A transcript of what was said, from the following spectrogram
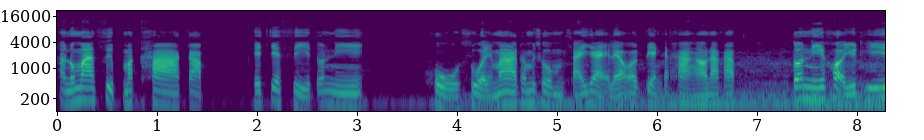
หนุมานสืบมัคคากับเพชรเจ็ดสีต้นนี้ โหสวยมากท่านผู้ชมไซส์ใหญ่แล้วเอาเปลี่ยนกระถางเอานะครับ ต้นนี้ขออยู่ที่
